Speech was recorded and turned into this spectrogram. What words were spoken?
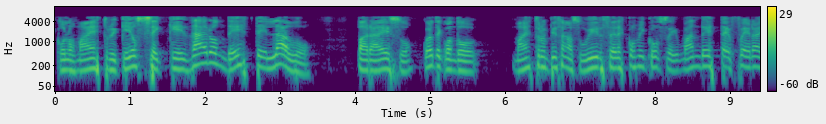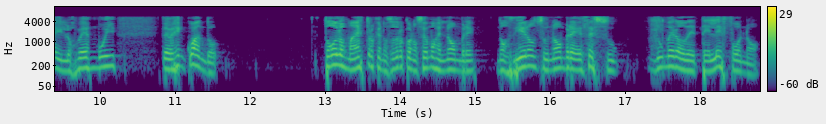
con los maestros y que ellos se quedaron de este lado para eso, acuérdate cuando maestros empiezan a subir, seres cósmicos se van de esta esfera y los ves muy de vez en cuando. Todos los maestros que nosotros conocemos el nombre, nos dieron su nombre, ese es su número de teléfono.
